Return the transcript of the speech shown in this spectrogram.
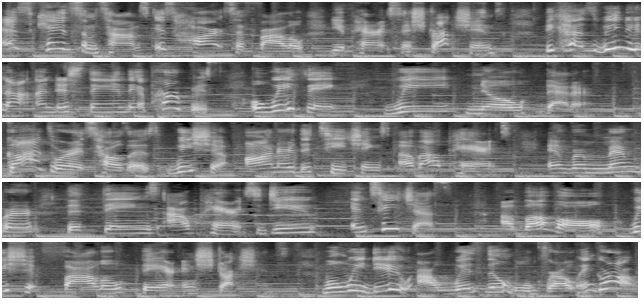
As kids, sometimes it's hard to follow your parents' instructions because we do not understand their purpose or we think we know better. God's word tells us we should honor the teachings of our parents and remember the things our parents do and teach us. Above all, we should follow their instructions. When we do, our wisdom will grow and grow.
